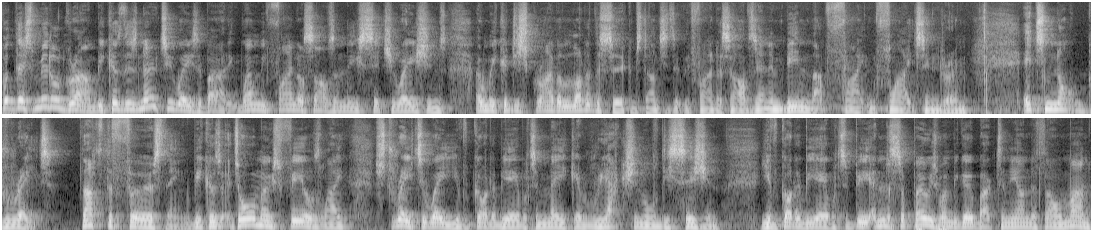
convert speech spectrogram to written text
But this middle ground, because there's no two ways about it, when we find ourselves in these situations, and we could describe a lot of the circumstances that we find ourselves in and being in that fight and flight syndrome, it's not great. That's the first thing because it almost feels like straight away you've got to be able to make a reactional decision. You've got to be able to be, and I suppose when we go back to Neanderthal man,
